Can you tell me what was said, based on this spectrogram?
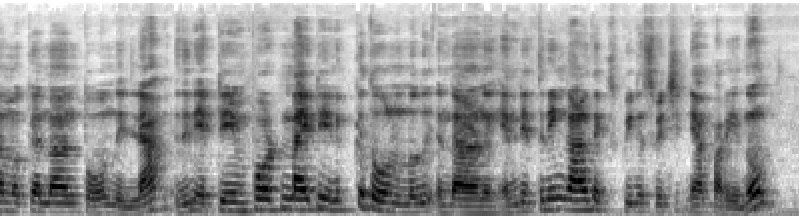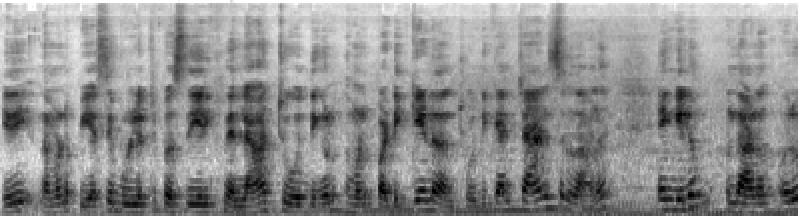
നമുക്ക് എന്താണെന്ന് തോന്നുന്നില്ല. ഇതിന് ഏറ്റവും ഇമ്പോർട്ടന്റ് ആയിട്ട് എനിക്ക് തോന്നുന്നത് എന്താണ്? എന്റെ ഇത്രയും കാലത്തെ എക്സ്പീരിയൻസ് വെച്ച് ഞാൻ പറയുന്നു. ഇത് നമ്മൾ പി എസ് സി ബുള്ളറ്റ് പ്രസിദ്ധീകരിക്കുന്ന എല്ലാ ചോദ്യങ്ങളും നമ്മൾ പഠിക്കേണ്ടതാണ്. ചോദിക്കാൻ ചാൻസ് ഉള്ളതാണ്. എങ്കിലും എന്താണ്? ഒരു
